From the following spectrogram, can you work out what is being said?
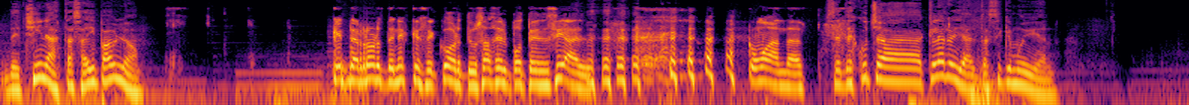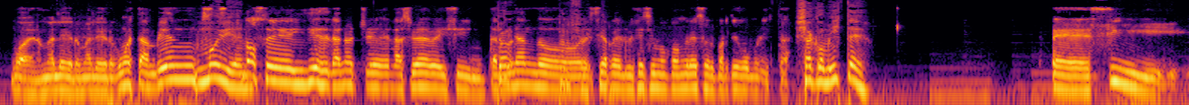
de China. ¿Estás ahí, Pablo? ¿Qué terror tenés que se corte? Usás el potencial. ¿Cómo andas? Se te escucha claro y alto, así que muy bien. Bueno, me alegro, me alegro. ¿Cómo están? ¿Bien? Muy bien. 12 y 10 de la noche en la ciudad de Beijing, terminando perfecto. el cierre del vigésimo Congreso del Partido Comunista. ¿Ya comiste? Eh, sí,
